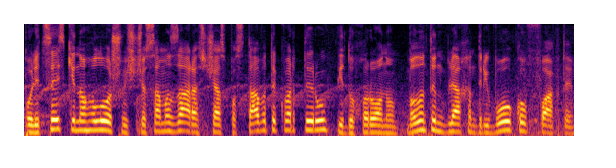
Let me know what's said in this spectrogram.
Поліцейські наголошують, що саме зараз час поставити квартиру під охорону. Валентин Блях, Андрій Волков. Факти.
